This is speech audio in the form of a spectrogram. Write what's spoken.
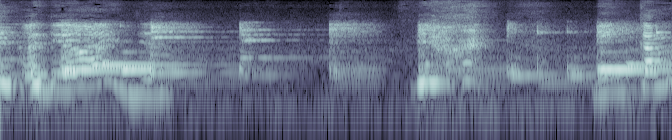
Kok dia aja? Dia bingkang.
